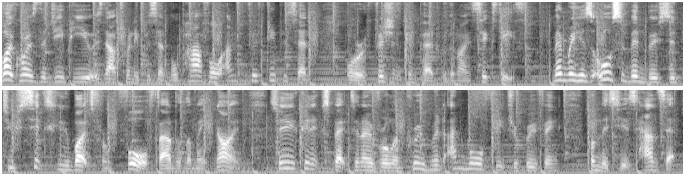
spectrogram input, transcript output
Likewise, the GPU is now 20% more powerful and 50% more efficient compared with the 960s. Memory has also been boosted to 6GB from 4 found on the Mate 9, so you can expect an overall improvement and more future-proofing from this year's handset.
